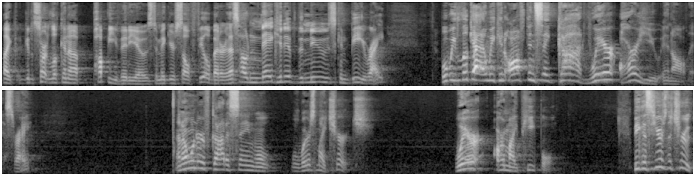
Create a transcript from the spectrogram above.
like, gonna start looking up puppy videos to make yourself feel better. That's how negative the news can be, right? But we look at and we can often say, God, where are you in all this, right? And I wonder if God is saying, well, well where's my church? Where are my people? Because here's the truth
